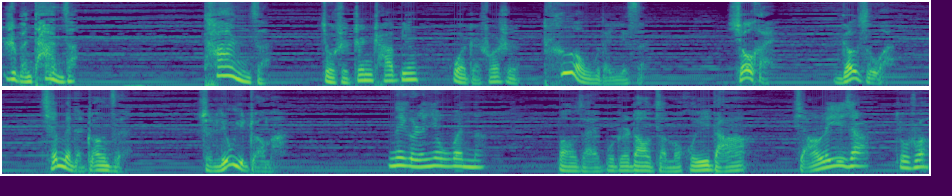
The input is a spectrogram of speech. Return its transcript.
日本探子。探子就是侦察兵或者说是特务的意思。小海，告诉我，前面的庄子是刘一庄吗？那个人又问呢。豹仔不知道怎么回答，想了一下就说：“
